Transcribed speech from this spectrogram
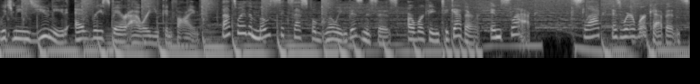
which means you need every spare hour you can find. That's why the most successful growing businesses are working together in Slack. Slack is where work happens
